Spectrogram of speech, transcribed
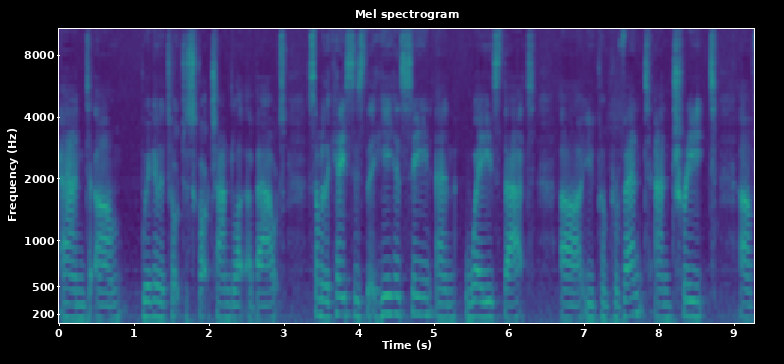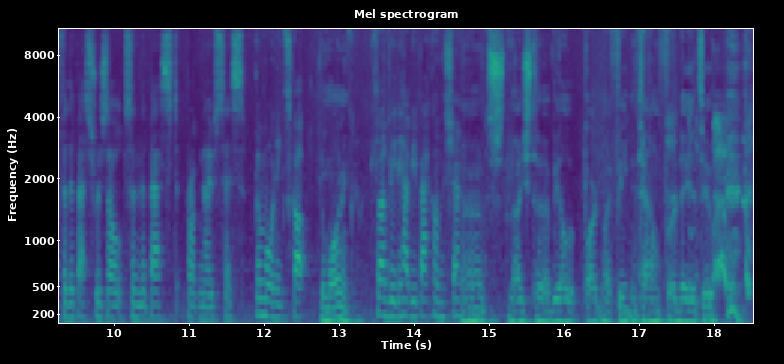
And um, we're going to talk to Scott Chandler about some of the cases that he has seen and ways that uh, you can prevent and treat uh, for the best results and the best prognosis. Good morning, Scott. Good morning. It's lovely to have you back on the show. Uh, it's nice to be able to park my feet in town for a day or two.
